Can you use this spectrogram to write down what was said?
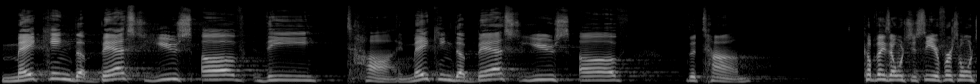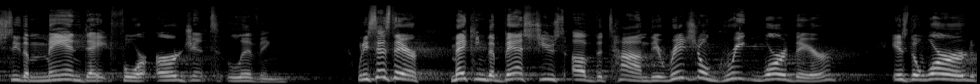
making the best use of the time. Making the best use of the time. A couple things I want you to see here. First of all, I want you to see the mandate for urgent living. When he says there, making the best use of the time, the original Greek word there is the word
